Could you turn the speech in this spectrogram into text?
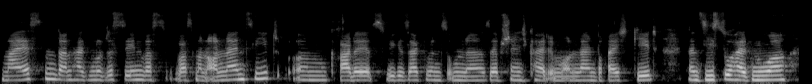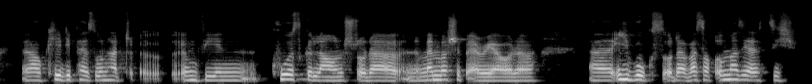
meisten dann halt nur das sehen, was, was man online sieht. Ähm, gerade jetzt, wie gesagt, wenn es um eine Selbstständigkeit im Online-Bereich geht, dann siehst du halt nur, ja, okay, die Person hat äh, irgendwie einen Kurs gelauncht oder eine Membership-Area oder äh, E-Books oder was auch immer. Sie hat sich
